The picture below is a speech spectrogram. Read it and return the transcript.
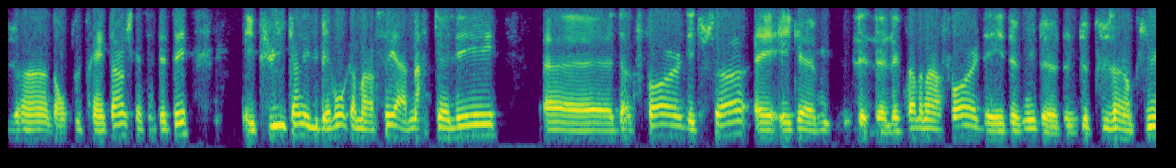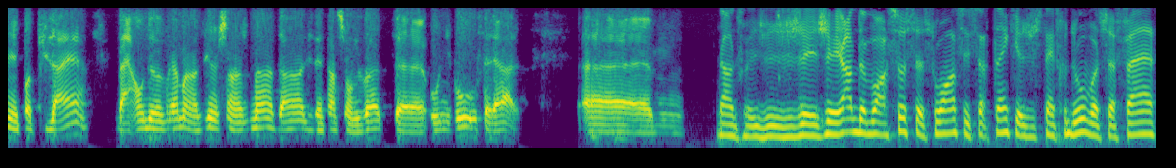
durant donc tout le printemps jusqu'à cet été. Et puis quand les libéraux ont commencé à marteler Doug Ford et tout ça, et, que le, gouvernement Ford est devenu de, de, plus en plus impopulaire, ben on a vraiment vu un changement dans les intentions de vote au niveau fédéral. Euh, j'ai hâte de voir ça ce soir. C'est certain que Justin Trudeau va se faire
